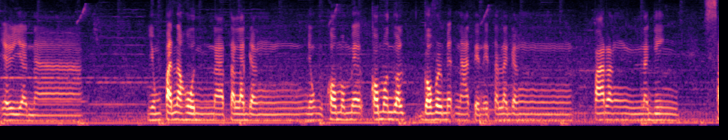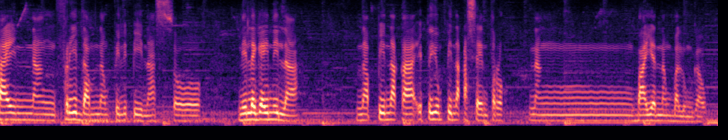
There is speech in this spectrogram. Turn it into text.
area na yung panahon na talagang yung Commonwealth, Commonwealth government natin ay talagang parang naging sign ng freedom ng Pilipinas. So nilagay nila na pinaka ito yung pinaka-sentro ng bayan ng Balungaw.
